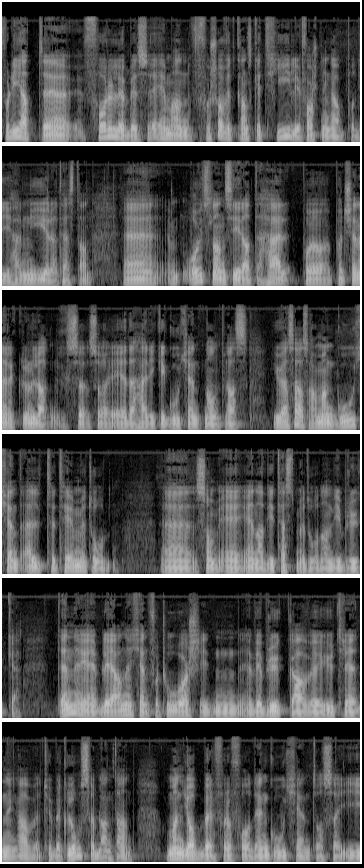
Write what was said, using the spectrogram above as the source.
Fordi at eh, foreløpig så er man for så vidt ganske tidlig i forskninga på de her nyere testene. Eh, Aavitsland sier at det her på, på et generelt grunnlag så, så er det her ikke godkjent noen plass. I USA så har man godkjent LTT-metoden, eh, som er en av de testmetodene vi bruker. Den ble anerkjent for to år siden ved bruk av utredning av tuberkulose, blant Og man jobber for å få den godkjent også i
